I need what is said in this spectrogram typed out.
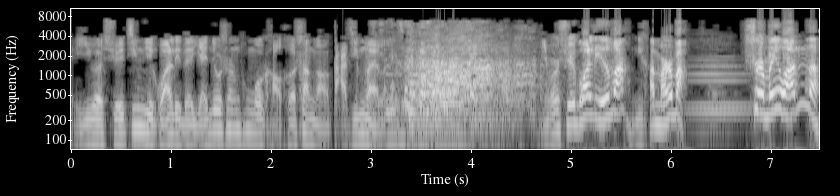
一个学经济管理的研究生通过考核上岗打经来了。你不是学管理的吗？你看门吧，事儿没完呢。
